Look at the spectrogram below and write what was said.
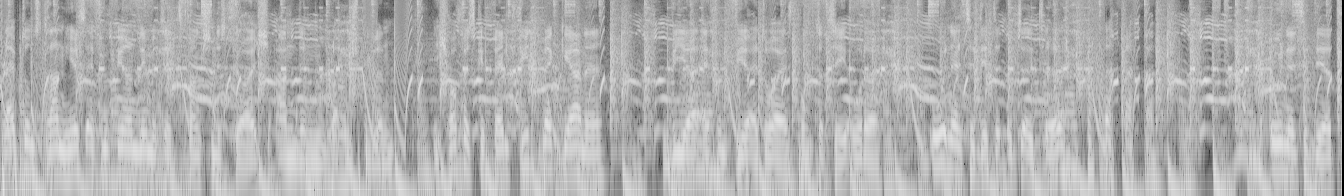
Bleibt uns dran, hier ist FM4 Unlimited, Function ist für euch an den Plattenspielern. Ich hoffe, es gefällt. Feedback gerne via fm4.orf.at oder unlcd.at. unlcd.at.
